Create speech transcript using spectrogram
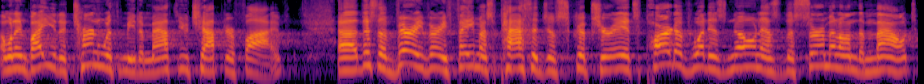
I want to invite you to turn with me to Matthew chapter 5. Uh, this is a very, very famous passage of Scripture. It's part of what is known as the Sermon on the Mount.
